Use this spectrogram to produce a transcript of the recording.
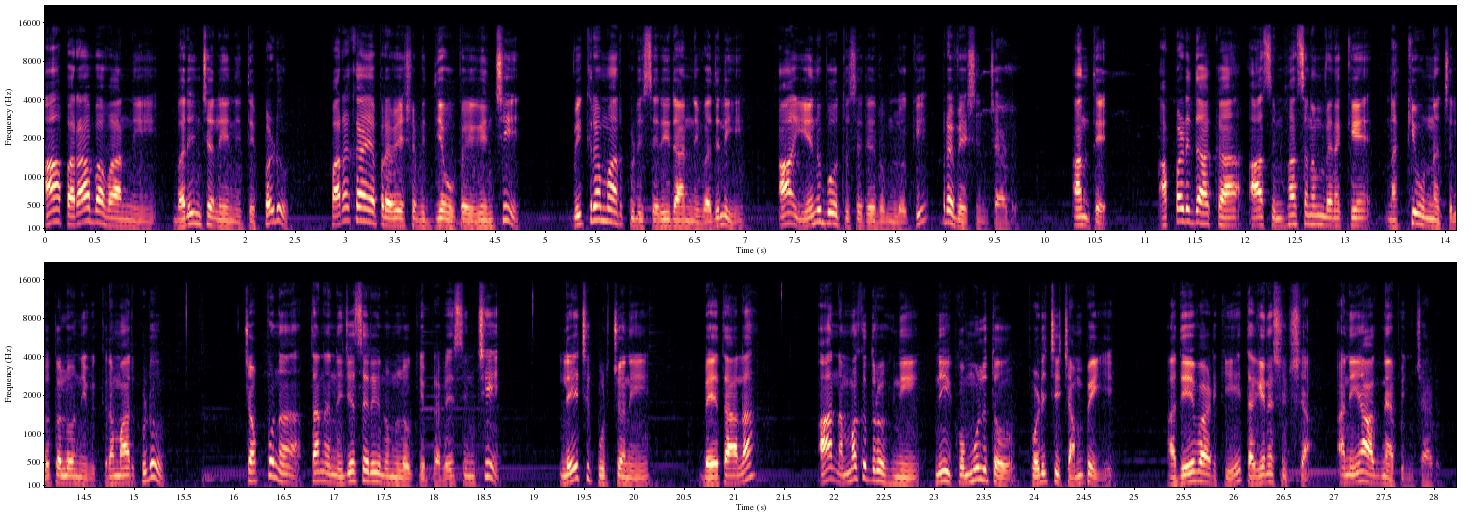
ఆ పరాభవాన్ని భరించలేని తిప్పడు పరకాయ ప్రవేశ విద్య ఉపయోగించి విక్రమార్కుడి శరీరాన్ని వదిలి ఆ ఏనుబోతు శరీరంలోకి ప్రవేశించాడు. అంతే. అప్పటిదాకా ఆ సింహాసనం వెనకే నక్కి ఉన్న చిలుకలోని విక్రమార్కుడు చప్పున తన నిజ శరీరంలోకి ప్రవేశించి లేచి కూర్చొని బేతాల ఆ నమ్మకద్రోహిని నీ కొమ్ములతో పొడిచి చంపేయి అదే వాడికి తగిన శిక్ష అని ఆజ్ఞాపించాడు.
